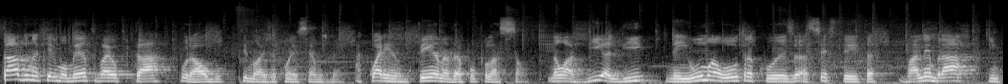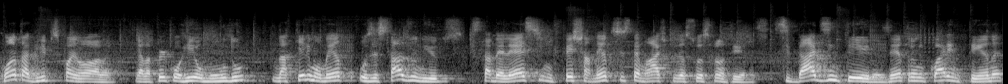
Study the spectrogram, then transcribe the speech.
Estado, naquele momento, vai optar por algo que nós já conhecemos bem: a quarentena da população. Não havia ali nenhuma outra coisa a ser feita. Vale lembrar que enquanto a gripe espanhola ela percorria o mundo, naquele momento os Estados Unidos estabelecem um fechamento sistemático das suas fronteiras. Cidades inteiras entram em quarentena,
